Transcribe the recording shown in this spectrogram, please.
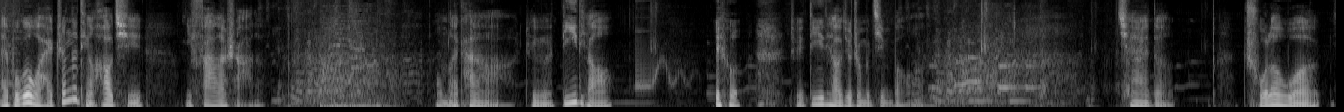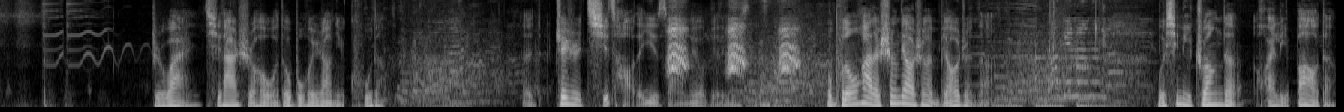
哎，不过我还真的挺好奇你发了啥的。我们来看啊，这个第一条，哎呦，这第一条就这么劲爆啊！亲爱的，除了我之外，其他时候我都不会让你哭的。呃，这是起草的意思啊，没有别的意思。我普通话的声调是很标准的。我心里装的、怀里抱的、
